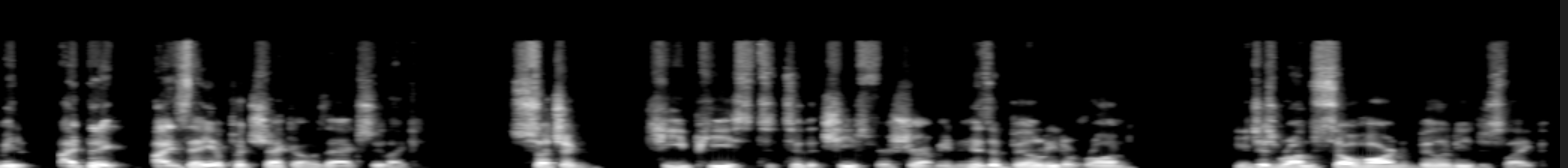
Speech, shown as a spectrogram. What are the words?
I mean, I think Isaiah Pacheco is actually like such a key piece to, to the Chiefs for sure. I mean, his ability to run, he just runs so hard and ability to just like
